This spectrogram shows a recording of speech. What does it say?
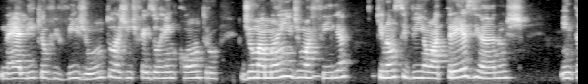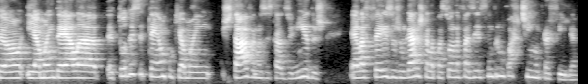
né, ali que eu vivi junto. A gente fez o reencontro de uma mãe e de uma filha que não se viam há 13 anos. Então, e a mãe dela, é, todo esse tempo que a mãe estava nos Estados Unidos, ela fez os lugares que ela passou, ela fazia sempre um quartinho para a filha.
